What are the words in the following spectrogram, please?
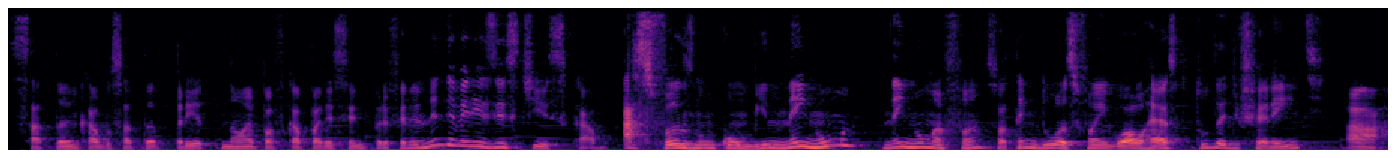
Satan, cabo Satan preto, não é para ficar aparecendo, preferência nem deveria existir esse cabo. As fãs não combinam nenhuma, nenhuma fã, só tem duas fãs igual, o resto tudo é diferente. Ah,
